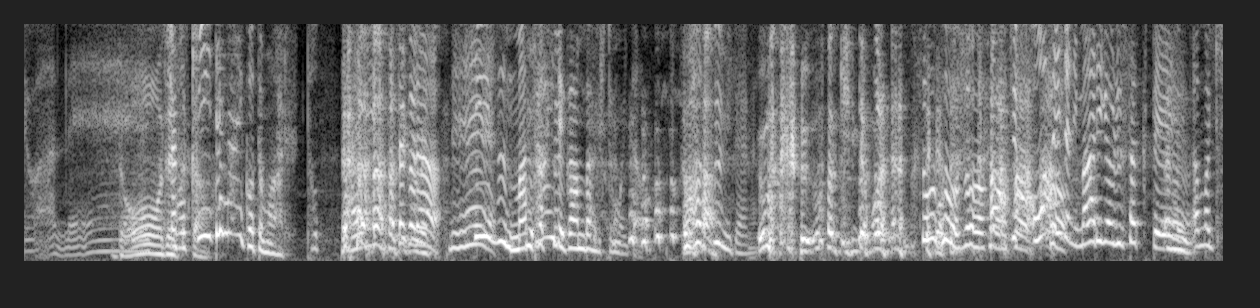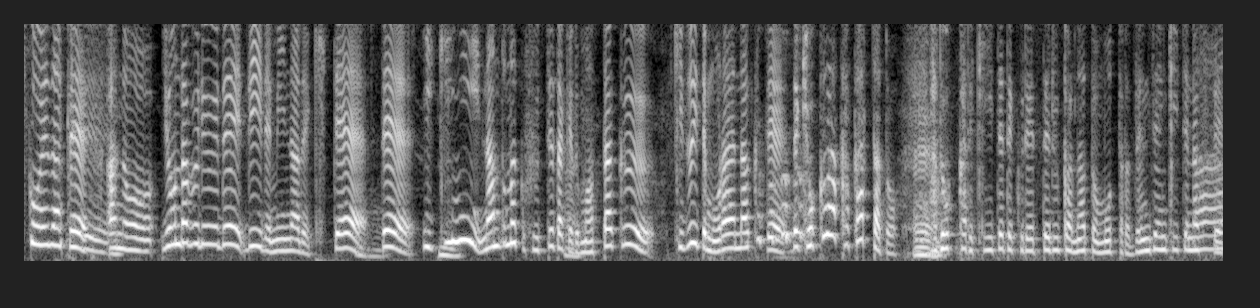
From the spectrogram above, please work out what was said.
れはね。どうですか？聞いてないこともある。と大だから、ねえシーズンまたいで頑張る人もいた。不発みたいな。うまくうまく聞いてもらえなくて。そうそうそうそうちょっと温泉車に周りがうるさくて、うん。あんま聞こえなくて。で、あの 4W で D でみんなで来て、で行きになんとなく振ってたけど、全く気づいてもらえなくて、で曲はかかったと、ええ。あどっかで聞いててくれてるかなと思ったら全然聞いてなくて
